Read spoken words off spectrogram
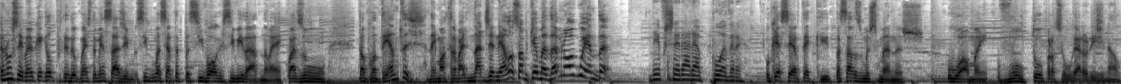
Eu não sei bem o que é que ele pretendeu com esta mensagem. Sinto uma certa passiva agressividade, não é? Quase um. Estão contentes? Dei-me ao trabalho de dar de janela só porque a madame não aguenta. Deve cheirar a podre. O que é certo é que, passadas umas semanas, o homem voltou para o seu lugar original.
